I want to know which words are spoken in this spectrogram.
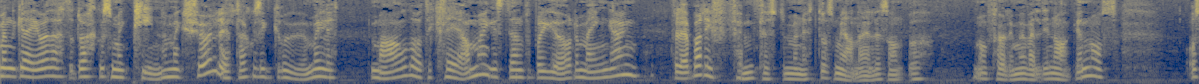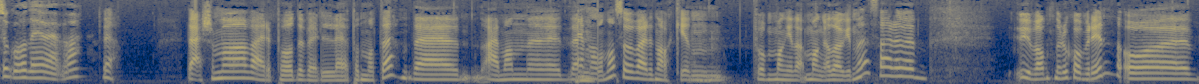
Men greia er at det er akkurat som jeg piner meg sjøl litt. Det akkurat som jeg gruer meg litt mer da, til å kle av meg istedenfor bare å gjøre det med en gang. For det er bare de fem første minutter som gjerne er litt sånn øh, Nå føler jeg meg veldig naken. Og så, og så går det over. ja. Det er som å være på det vel, på en måte. Det er man eh, det er man også, å være naken på mange, mange av dagene, så er det uvant når du kommer inn og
